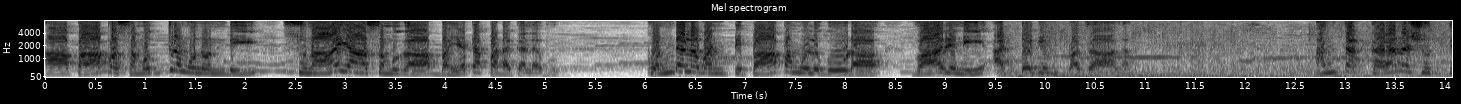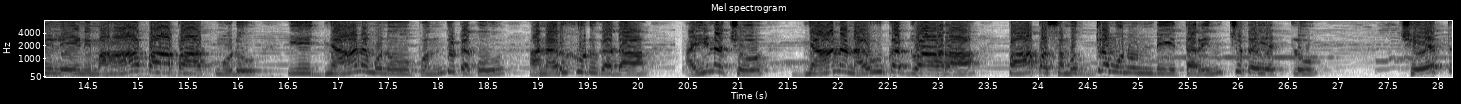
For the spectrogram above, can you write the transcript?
ఆ పాప సముద్రము నుండి సునాయాసముగా బయటపడగలవు. కొండల వంటి పాపములు కూడా వారిని అడ్డగింపజాలవు. అంతఃకరణ శుద్ధి లేని మహాపాపాత్ముడు ఈ జ్ఞానమును పొందుటకు అనర్హుడు గదా. అయినచో జ్ఞాన నౌక ద్వారా పాప సముద్రము నుండి తరించుట ఎట్లు? చేత్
